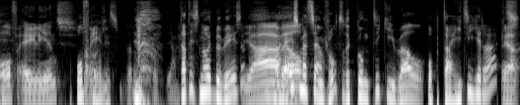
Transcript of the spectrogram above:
Of aliens. Of Maar goed, aliens. Dat is wat, ja. Dat is nooit bewezen. Ja, maar hij is met zijn vlot, de Kontiki, wel op Tahiti geraakt.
